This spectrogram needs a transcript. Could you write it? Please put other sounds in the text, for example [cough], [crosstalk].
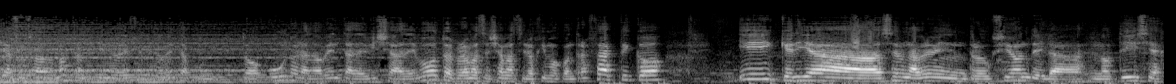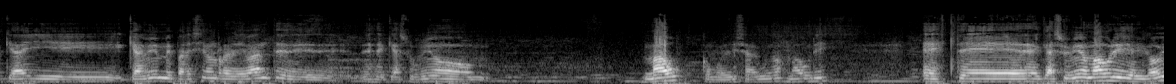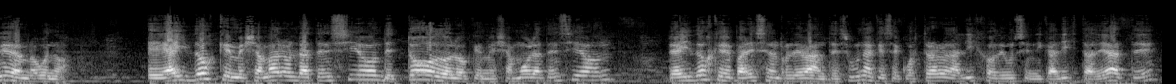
días, un sábado más transmitiendo de FM 90.1, la 90 de Villa Devoto. El programa se llama Silogismo Contrafáctico. Y quería hacer una breve introducción de las noticias que hay que a mí me parecieron relevantes de- desde que asumió Mau, como dicen algunos, Mauri. Este, desde que asumió Mauri el gobierno, bueno, eh, hay dos que me llamaron la atención, de todo lo que me llamó la atención, pero hay dos que me parecen relevantes. Una que secuestraron al hijo de un sindicalista de ATE,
